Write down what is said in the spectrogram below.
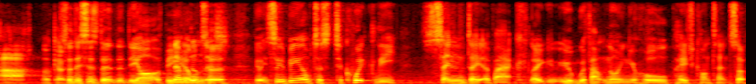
Ah, okay. So this is the, the, the art of being Never able to so being able to, to quickly send data back like you- without knowing your whole page content. So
